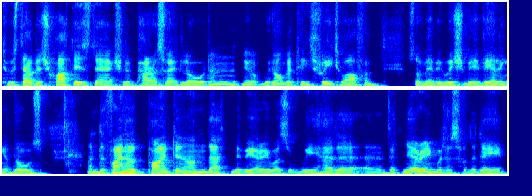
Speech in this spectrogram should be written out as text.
to establish what is the actual parasite load. And you know, we don't get things free too often, so maybe we should be availing of those. And the final point in on that maybe area was we had a, a veterinarian with us for the day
